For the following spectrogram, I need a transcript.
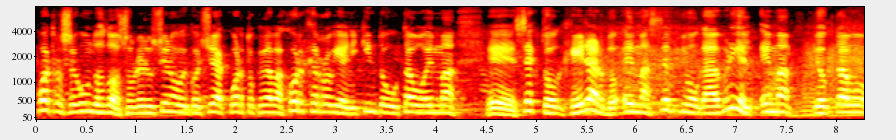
cuatro segundos dos sobre Luciano Goicochea, cuarto quedaba Jorge Robiani, quinto Gustavo Emma, eh, sexto Gerardo Emma, séptimo Gabriel Emma y octavo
